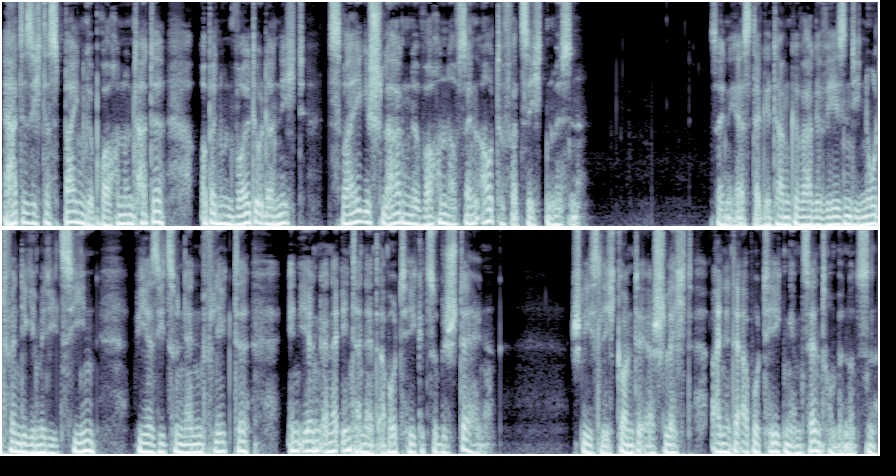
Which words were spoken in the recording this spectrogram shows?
Er hatte sich das Bein gebrochen und hatte, ob er nun wollte oder nicht, zwei geschlagene Wochen auf sein Auto verzichten müssen. Sein erster Gedanke war gewesen, die notwendige Medizin, wie er sie zu nennen pflegte, in irgendeiner Internetapotheke zu bestellen. Schließlich konnte er schlecht eine der Apotheken im Zentrum benutzen,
